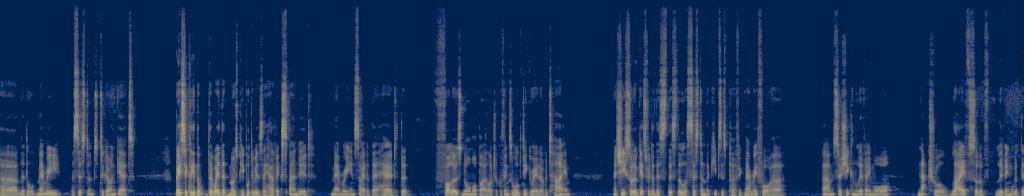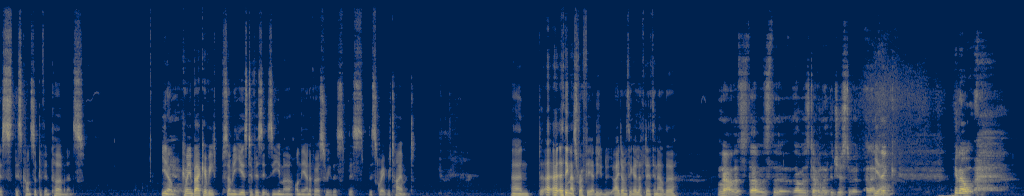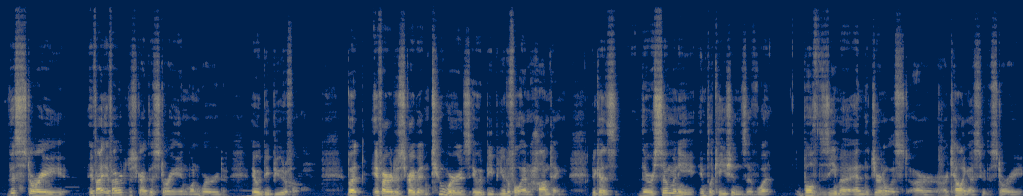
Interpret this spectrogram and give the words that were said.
her little memory assistant to go and get. Basically, the the way that most people do it is they have expanded memory inside of their head that follows normal biological things and will degrade over time. And she sort of gets rid of this this little assistant that keeps this perfect memory for her, um, so she can live a more natural life, sort of living with this this concept of impermanence. You know, Yeah. coming back every so many years to visit Zima on the anniversary of this this this great retirement. And I, I think that's roughly it. I don't think I left anything out there. No, that's that was the that was definitely the gist of it, and I Yeah. think, you know, this story. If I if I were to describe this story in one word, it would be beautiful. But if I were to describe it in two words, it would be beautiful and haunting, because there are so many implications of what both Zima and the journalist are are telling us through the story,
